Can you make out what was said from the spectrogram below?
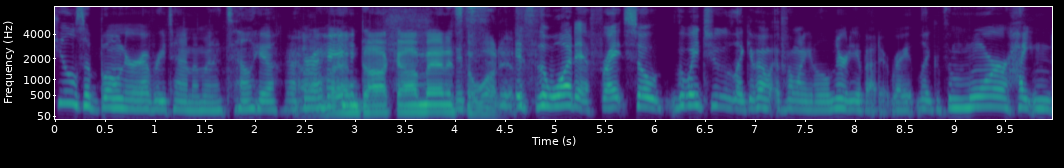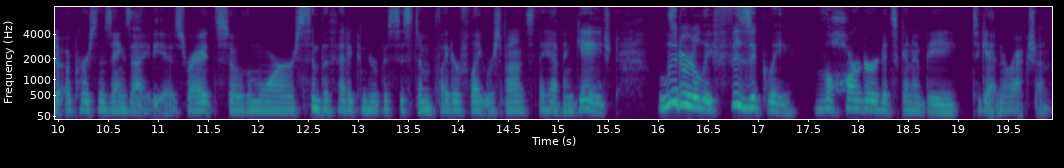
kills a boner every time, I'm going to tell you, all right? Amen, Doc. Uh, Amen. It's, the what if. It's the what if, right? So the way to like if I if I want to get a little nerdy about it, right? Like the more heightened a person's anxiety is, right? So the more sympathetic nervous system fight or flight response they have engaged, literally physically, the harder it's going to be to get an erection.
